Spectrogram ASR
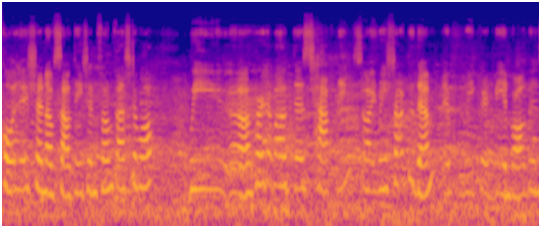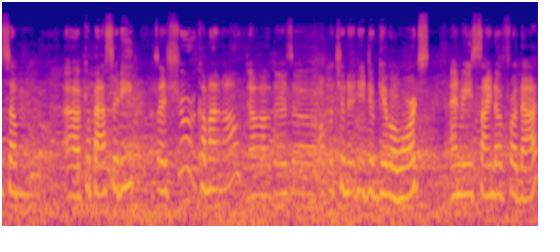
coalition of South Asian Film Festival, we uh, heard about this happening. So I reached out to them if we could be involved in some uh, capacity. I sure, come on out. Uh, there's an opportunity to give awards, and we signed up for that.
